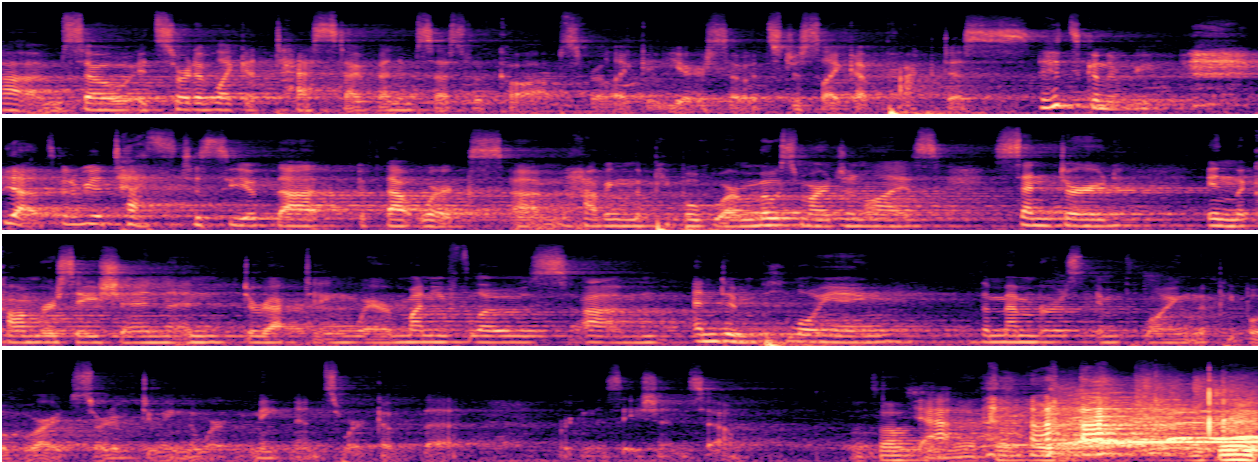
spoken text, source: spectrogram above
Um, so it's sort of like a test. I've been obsessed with co-ops for like a year, so it's just like a practice. It's gonna be, yeah, it's gonna be a test to see if that if that works. Um, having the people who are most marginalized centered in the conversation and directing where money flows, um, and employing the members, employing the people who are sort of doing the work, maintenance work of the organization. So That's awesome. Yeah. That sounds like a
